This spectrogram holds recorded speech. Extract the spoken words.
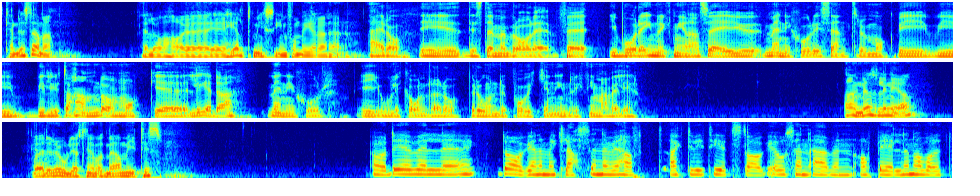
Kan det stämma? Eller har jag, helt missinformerad här? Nej då, det, det stämmer bra det. För i båda inriktningarna så är ju människor i centrum och vi, vi vill ju ta hand om och eh, leda människor i olika åldrar då, beroende på vilken inriktning man väljer. Agnes, Linnea, vad är det roligaste ni har varit med om hittills? Ja, det är väl eh, dagarna med klassen när vi har haft aktivitetsdagar och sen även APLen har varit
